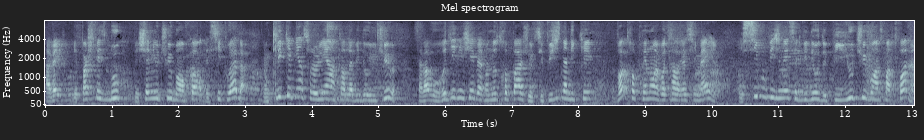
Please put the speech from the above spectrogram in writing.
avec des pages Facebook, des chaînes YouTube ou encore des sites web. Donc, cliquez bien sur le lien à de la vidéo YouTube. Ça va vous rediriger vers une autre page. Il suffit juste d'indiquer votre prénom et votre adresse email. Et si vous visionnez cette vidéo depuis YouTube ou un smartphone,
